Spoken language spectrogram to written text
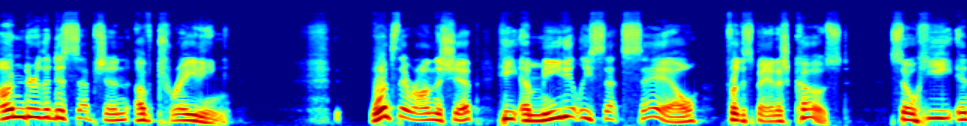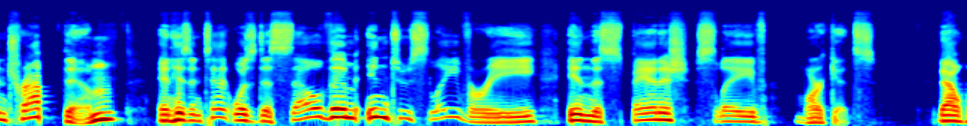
under the deception of trading. Once they were on the ship, he immediately set sail for the Spanish coast. So he entrapped them, and his intent was to sell them into slavery in the Spanish slave markets. Now,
